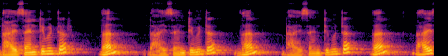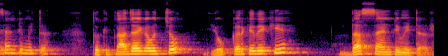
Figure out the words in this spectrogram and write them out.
ढाई सेंटीमीटर, धन, ढाई सेंटीमीटर, धन, ढाई सेंटीमीटर, धन, ढाई सेंटीमीटर। तो कितना आ जाएगा बच्चों? योग करके देखिए, दस सेंटीमीटर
